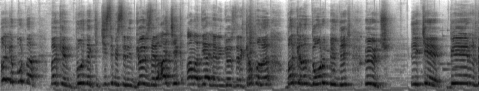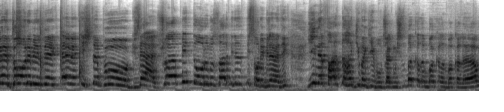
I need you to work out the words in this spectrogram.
Bakın burada. Bakın buradaki kisimisinin gözleri açık ama diğerlerinin gözleri kapalı. Bakalım doğru mu bildik? 3 2, 1 ve doğru bildik. Evet işte bu. Güzel. Şu an bir doğrumuz var. Bir de bir soruyu bilemedik. Yine farklı Hagi Vagi'yi bulacakmışız. Bakalım bakalım bakalım.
